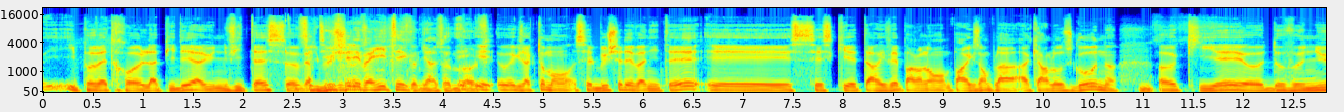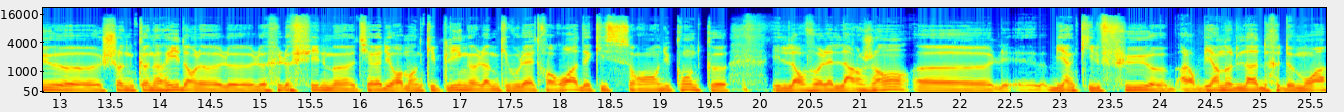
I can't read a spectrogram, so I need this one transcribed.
ils peuvent être lapidés à une vitesse vertigineuse. C'est le bûcher des vanités, comme dirait Tom. Exactement, c'est le bûcher des vanités et c'est ce qui est arrivé par, par exemple à, Carlos Ghosn, mm. euh, qui est euh, devenu euh, Sean Connery dans le, le, le, film tiré du roman de Kipling, L'homme qui voulait être roi, dès qu'ils se sont rendus compte que il leur volait de l'argent, bien qu'il fût, alors bien au-delà de, de, moi,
